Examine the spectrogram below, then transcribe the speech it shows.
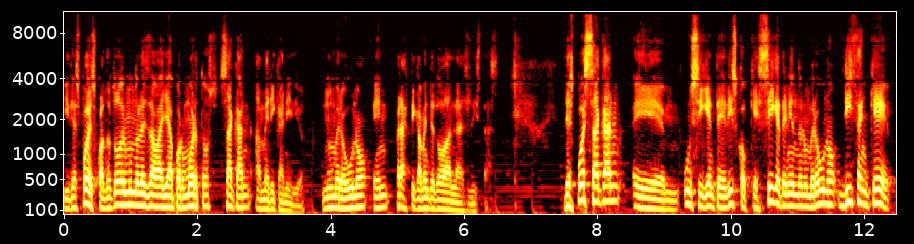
y después, cuando todo el mundo les daba ya por muertos, sacan American Idiot, número uno en prácticamente todas las listas. Después sacan eh, un siguiente disco que sigue teniendo número uno. Dicen que,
